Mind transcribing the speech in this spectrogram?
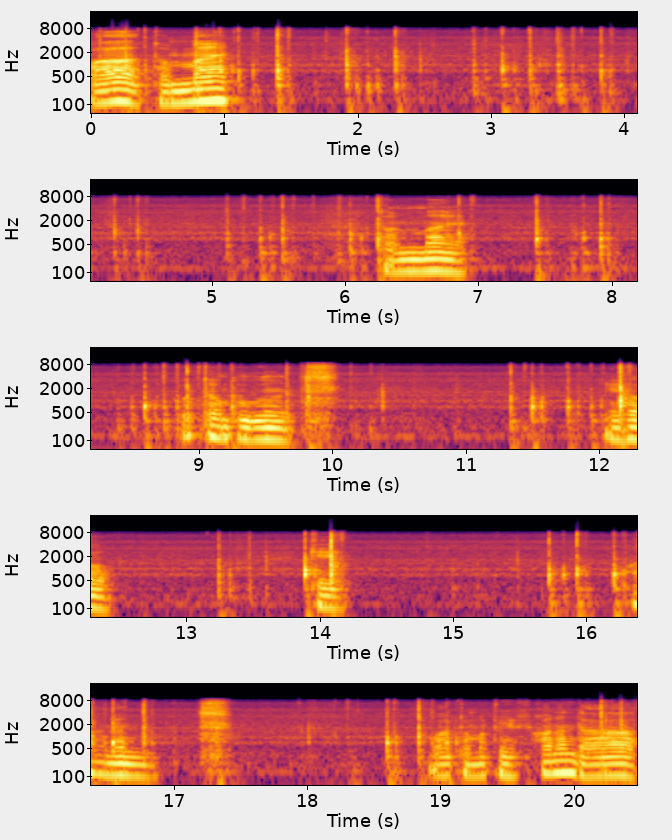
와 정말. 정말. 어떤 부분 에서 이렇게 화난 와 되게 화난다.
